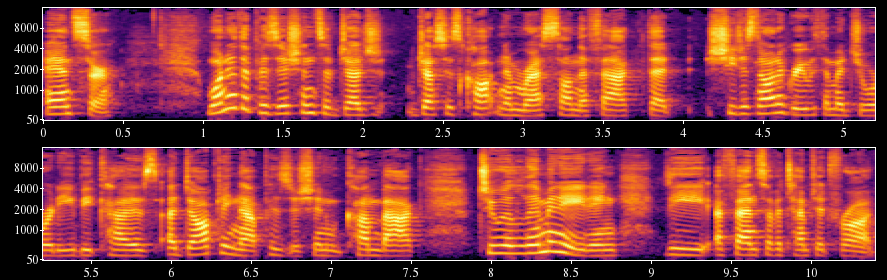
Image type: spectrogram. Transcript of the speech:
Answer. One of the positions of Judge Justice Cotnam rests on the fact that she does not agree with the majority because adopting that position would come back to eliminating the offense of attempted fraud.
